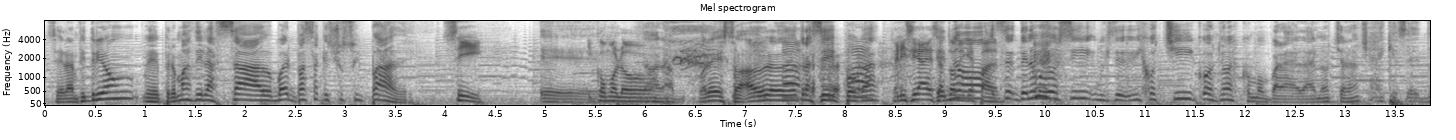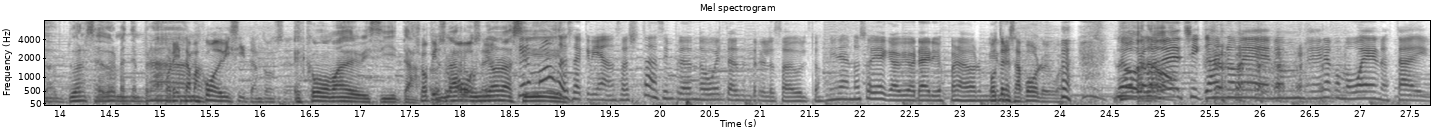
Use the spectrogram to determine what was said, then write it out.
ser anfitrión, eh, pero más del asado. Bueno, pasa que yo soy padre. Sí. Eh, ¿Y cómo lo- No, no, por eso, hablo de otras épocas. Felicidades a Eh, Tommy, no, que es padre. tenemos dos hi- hijos chicos, no es como para la noche a la noche, hay que se, duer- se duermen temprano. Por ahí está más como de visita entonces. Es como más de visita. Yo pienso Una como vos, reunión eh. Qué así. hermoso esa crianza. Yo estaba siempre dando vueltas entre los adultos. Mira, no sabía que había horarios para dormir. Vos tenés Apolo igual. No, No, pero no. cuando era chica no me, no me- era como bueno, está ahí,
